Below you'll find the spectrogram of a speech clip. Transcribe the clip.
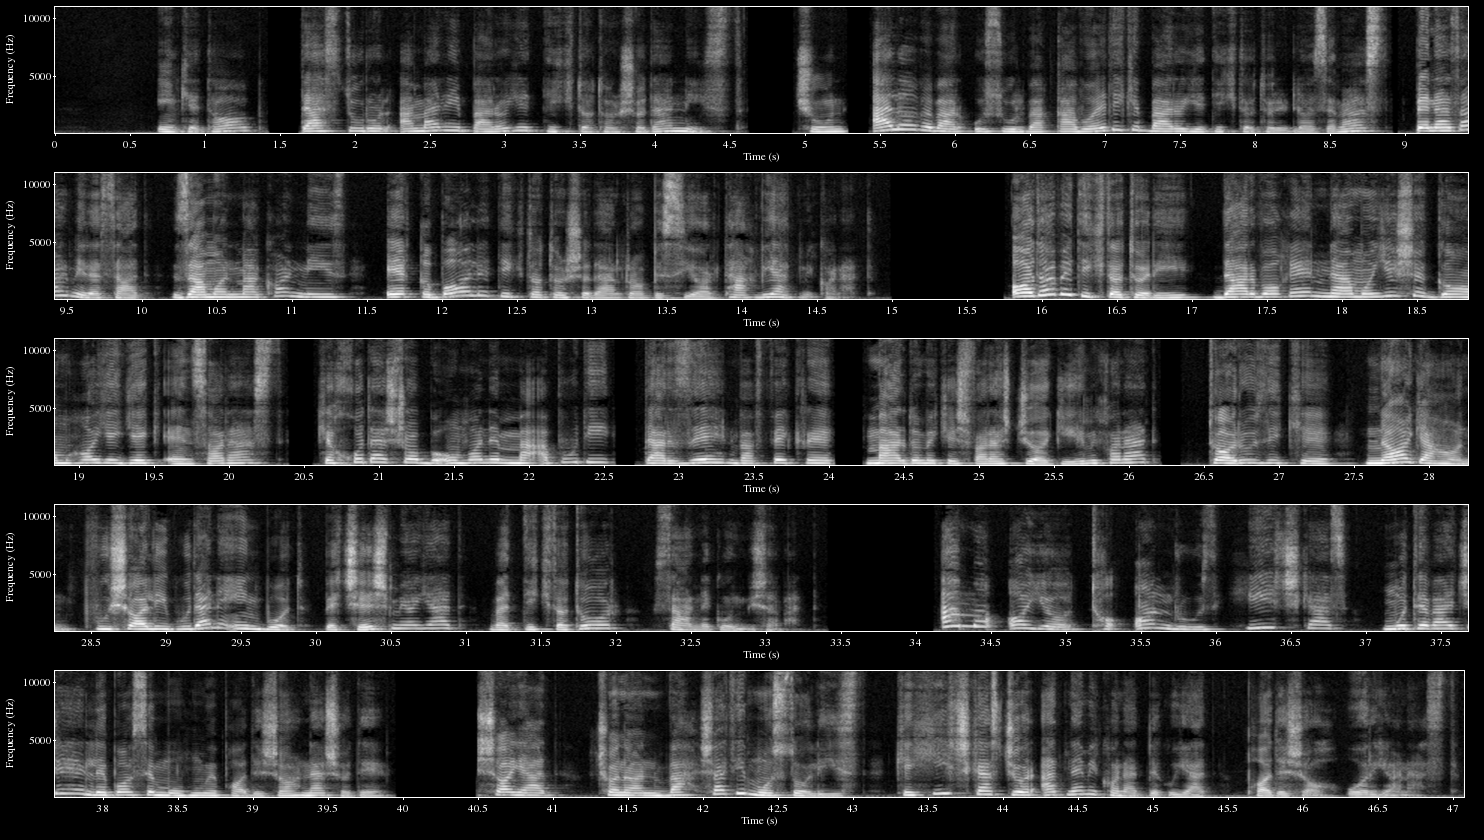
این کتاب دستورالعملی برای دیکتاتور شدن نیست چون علاوه بر اصول و قواعدی که برای دیکتاتوری لازم است به نظر می رسد زمان مکان نیز اقبال دیکتاتور شدن را بسیار تقویت می کند. آداب دیکتاتوری در واقع نمایش گام های یک انسان است که خودش را به عنوان معبودی در ذهن و فکر مردم کشورش جاگیر می کند تا روزی که ناگهان پوشالی بودن این بود به چشم می آید و دیکتاتور سرنگون می شود. اما آیا تا آن روز هیچ کس متوجه لباس مهم پادشاه نشده؟ شاید چنان وحشتی مستولی است که هیچ کس جرأت نمی کند بگوید پادشاه اوریان است.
